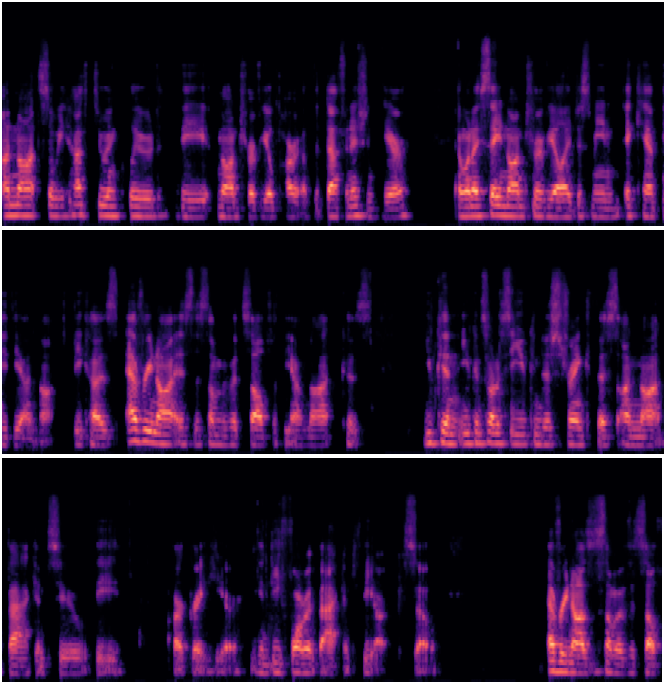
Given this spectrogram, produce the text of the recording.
unknot. So we have to include the non-trivial part of the definition here. And when I say non-trivial, I just mean it can't be the unknot because every knot is the sum of itself with the unknot because you can you can sort of see you can just shrink this unknot back into the arc right here. You can deform it back into the arc. So every knot is the sum of itself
